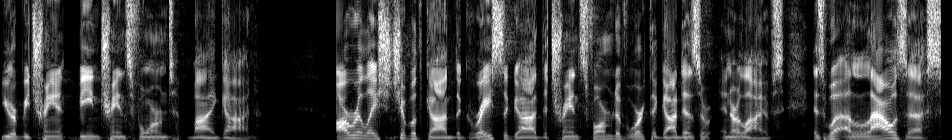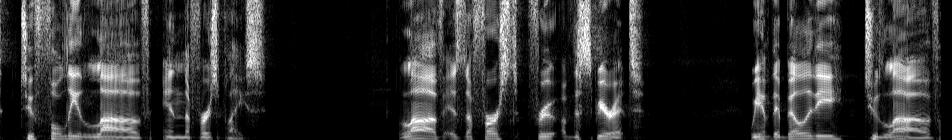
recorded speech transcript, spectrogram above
you are being transformed by God. Our relationship with God, the grace of God, the transformative work that God does in our lives, is what allows us to fully love in the first place. Love is the first fruit of the Spirit. We have the ability to love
